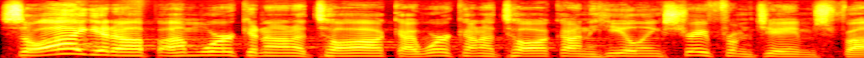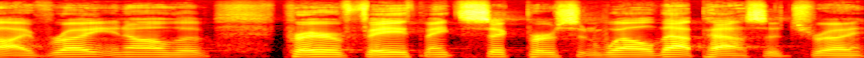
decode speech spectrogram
So I get up, I'm working on a talk. I work on a talk on healing straight from James 5, right? You know, the prayer of faith, make the sick person well, that passage, right?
